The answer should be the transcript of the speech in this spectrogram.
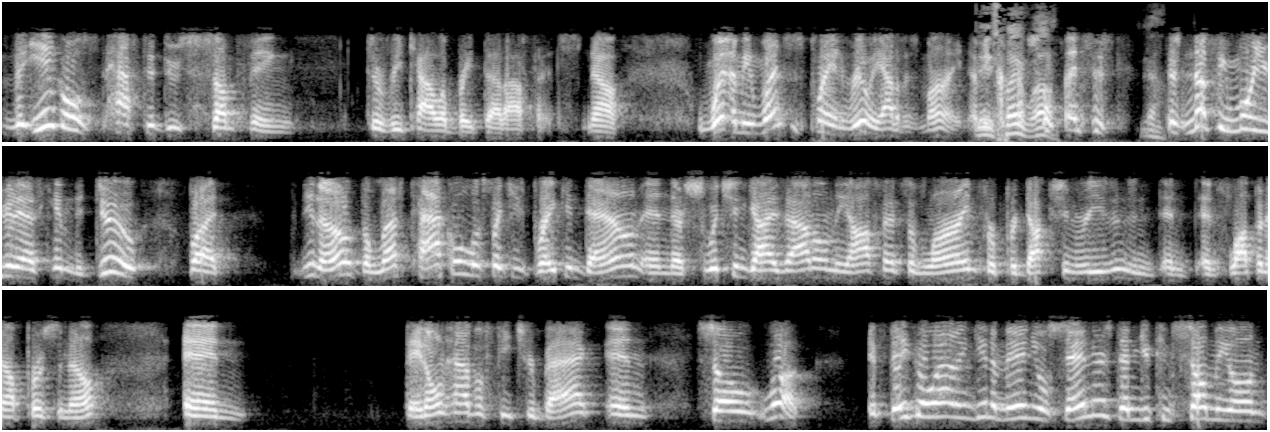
the Eagles have to do something to recalibrate that offense. Now, when, I mean, Wentz is playing really out of his mind. I mean, He's playing well. Wentz is, Yeah. There's nothing more you can ask him to do, but you know, the left tackle looks like he's breaking down, and they're switching guys out on the offensive line for production reasons and and, and flopping out personnel, and they don't have a feature back, and so look, if they go out and get Emmanuel Sanders, then you can sell me on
